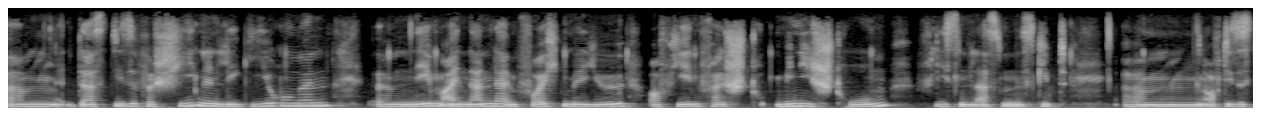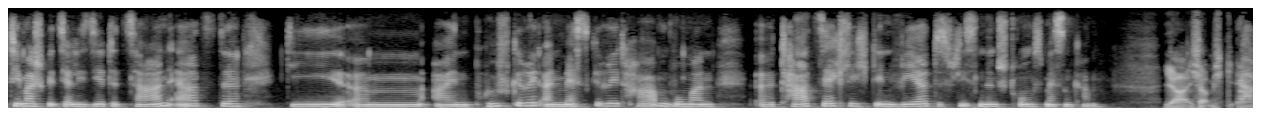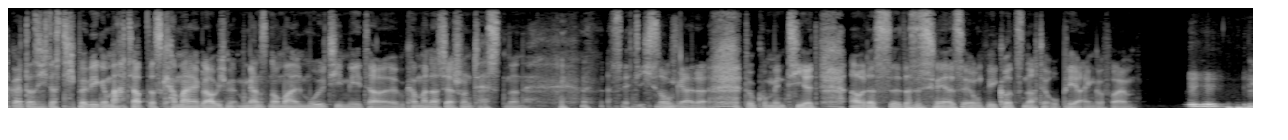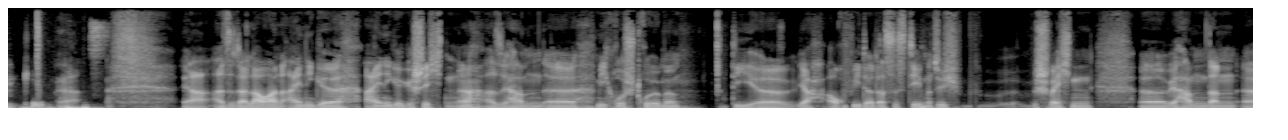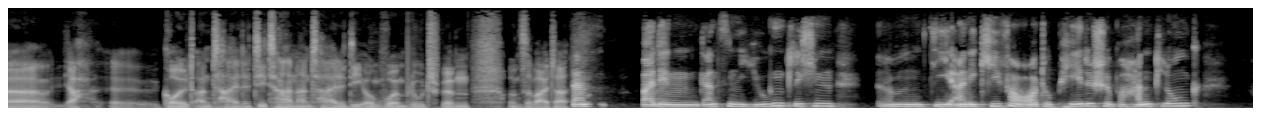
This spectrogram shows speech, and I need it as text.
Ähm, dass diese verschiedenen Legierungen ähm, nebeneinander im feuchten Milieu auf jeden Fall Ministrom fließen lassen. Es gibt ähm, auf dieses Thema spezialisierte Zahnärzte, die ähm, ein Prüfgerät, ein Messgerät haben, wo man äh, tatsächlich den Wert des fließenden Stroms messen kann. Ja, ich habe mich geärgert, dass ich das nicht bei mir gemacht habe. Das kann man ja, glaube ich, mit einem ganz normalen Multimeter, äh, kann man das ja schon testen. Das hätte ich so gerne dokumentiert. Aber das, äh, das ist mir erst irgendwie kurz nach der OP eingefallen. Mhm. Okay. Ja. Ja, also da lauern einige, einige Geschichten. Ne? Also wir haben äh, Mikroströme, die äh, ja auch wieder das System natürlich äh, schwächen. Äh, wir haben dann äh, ja äh, Goldanteile, Titananteile, die irgendwo im Blut schwimmen und so weiter. Dann bei den ganzen Jugendlichen, ähm, die eine kieferorthopädische Behandlung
